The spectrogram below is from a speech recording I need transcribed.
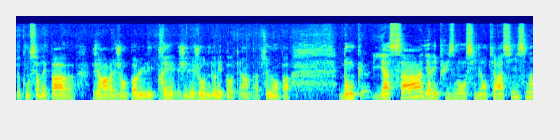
ne concernait pas Gérard et Jean-Paul, les pré-gilets jaunes de l'époque, hein, absolument pas. Donc il y a ça, il y a l'épuisement aussi de l'antiracisme,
